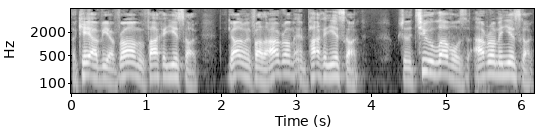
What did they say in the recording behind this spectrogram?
Okay Avi Avram, and Ufaka Yitzchak, the God and my father Avram, and Pachad Yitzchak, which are the two levels, Avram and Yitzchak.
